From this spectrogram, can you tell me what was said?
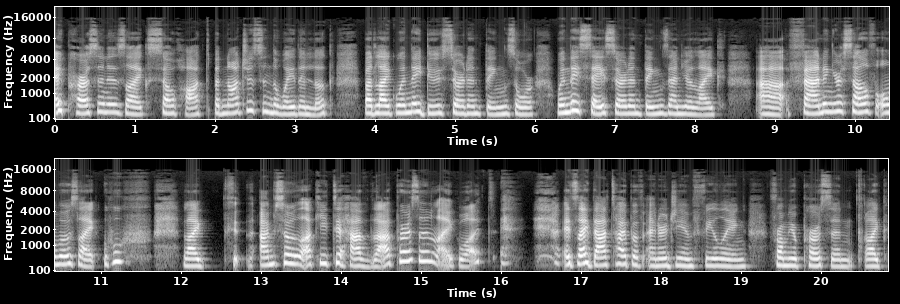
a person is like so hot, but not just in the way they look, but like when they do certain things or when they say certain things and you're like uh fanning yourself almost like ooh like I'm so lucky to have that person like what it's like that type of energy and feeling from your person like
